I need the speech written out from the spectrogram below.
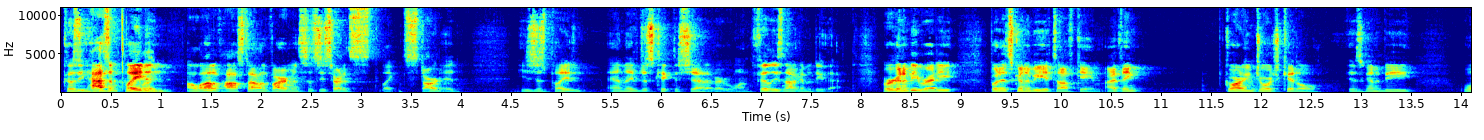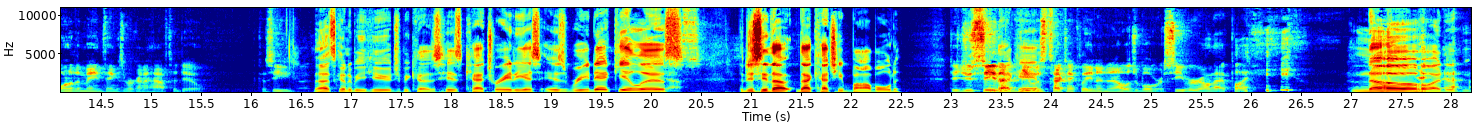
because he hasn't played in a lot of hostile environments since he started like started. He's just played, and they've just kicked the shit out of everyone. Philly's not going to do that. We're going to be ready, but it's going to be a tough game. I think guarding George Kittle is going to be one of the main things we're going to have to do because he. That's going to be huge because his catch radius is ridiculous. Yes. Did you see that that catch he bobbled? Did you see that, that he was technically an ineligible receiver on that play? No, I didn't.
